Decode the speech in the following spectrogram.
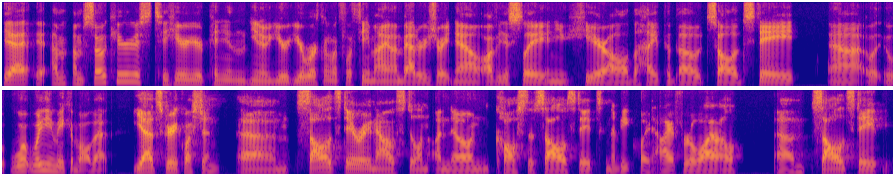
Yeah, I'm, I'm so curious to hear your opinion. You know, you're, you're working with lithium ion batteries right now, obviously, and you hear all the hype about solid state. Uh, what, what do you make of all that? Yeah, it's a great question. Um, solid state right now is still an unknown. Cost of solid state is going to be quite high for a while. Um, solid state,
